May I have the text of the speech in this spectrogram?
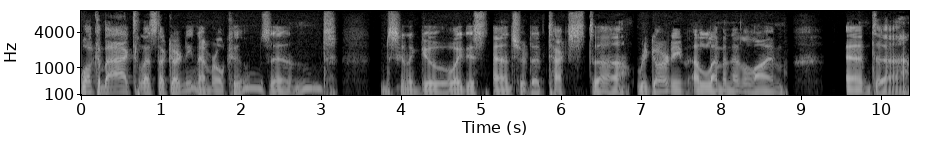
Welcome back to Let's Talk Gardening. I'm Merle Coombs, and I'm just going to go. I just answered a text uh, regarding a lemon and a lime. And uh,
